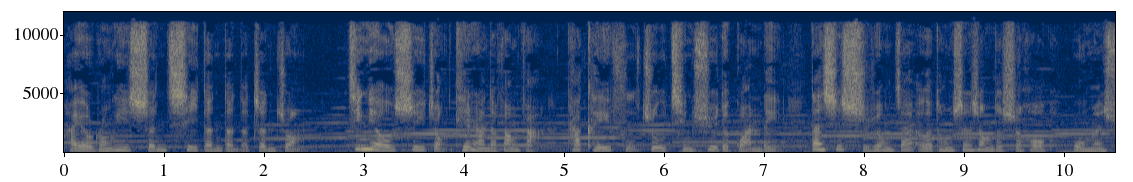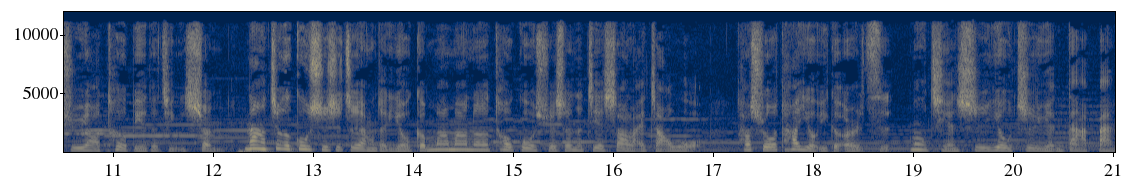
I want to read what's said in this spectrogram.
还有容易生气等等的症状。精油是一种天然的方法。它可以辅助情绪的管理，但是使用在儿童身上的时候，我们需要特别的谨慎。那这个故事是这样的：有个妈妈呢，透过学生的介绍来找我，他说他有一个儿子，目前是幼稚园大班。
